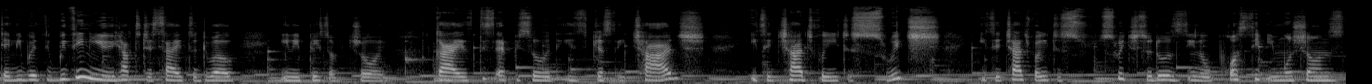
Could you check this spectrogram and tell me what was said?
deliberately within you, you have to decide to dwell in a place of joy. Guys this episode is just a charge. It's a charge for you to switch. It's a charge for you to switch to those you know positive emotions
